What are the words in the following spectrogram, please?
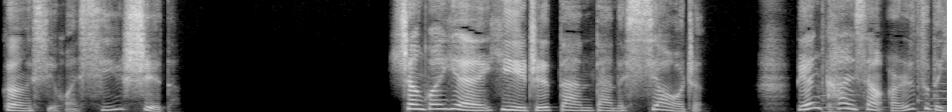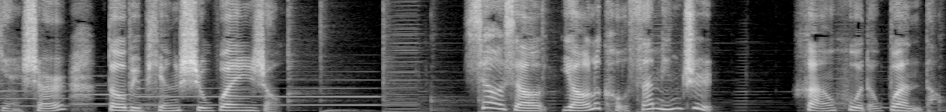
更喜欢西式的。上官燕一直淡淡的笑着，连看向儿子的眼神都比平时温柔。笑笑咬了口三明治，含糊的问道：“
